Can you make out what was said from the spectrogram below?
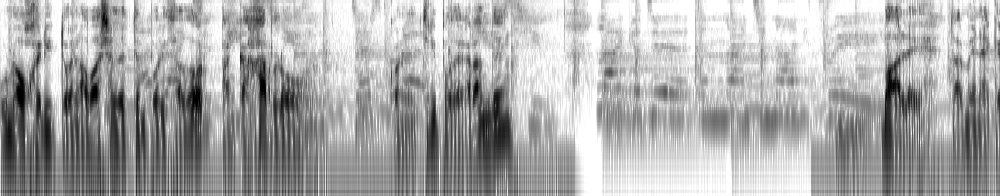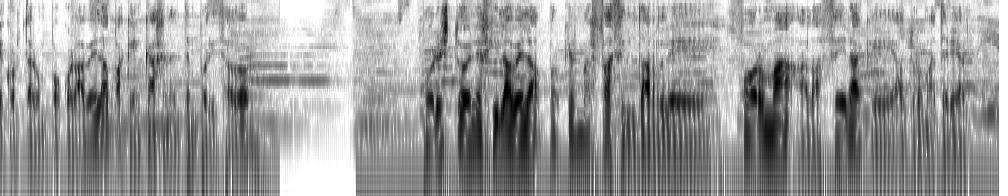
Un agujerito en la base del temporizador para encajarlo con el trípode grande. Vale, también hay que cortar un poco la vela para que encaje en el temporizador. Por esto elegí la vela porque es más fácil darle forma a la cera que a otro material.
